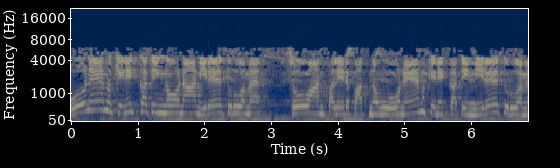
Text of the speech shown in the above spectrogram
ඕනෑම කෙනෙක් අතින් නෝනා නිරතුරුවම සෝවාන් ඵලයට පත් නොවූ ඕනෑම කෙනෙක් අතින් නිරතුරුවම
